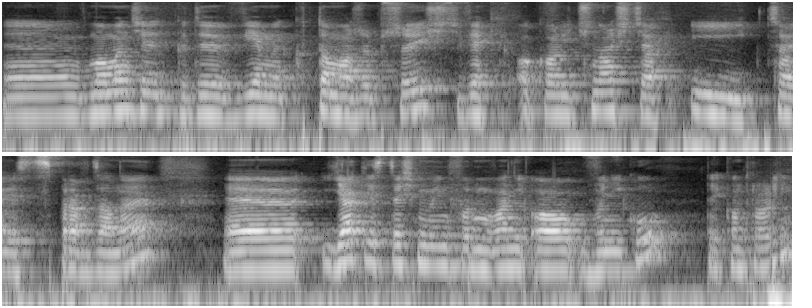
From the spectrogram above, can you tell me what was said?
E, W momencie, gdy wiemy, kto może przyjść, w jakich okolicznościach i co jest sprawdzane, jak jesteśmy informowani o wyniku tej kontroli?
